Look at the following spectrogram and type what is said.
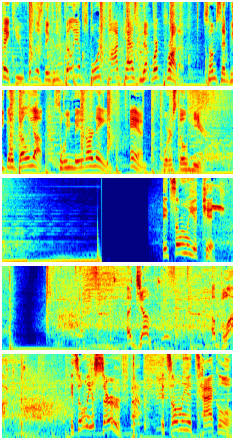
Thank you for listening to this Belly Up Sports Podcast Network product. Some said we go belly up, so we made it our name, and we're still here. It's only a kick, a jump, a block. It's only a serve. It's only a tackle,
